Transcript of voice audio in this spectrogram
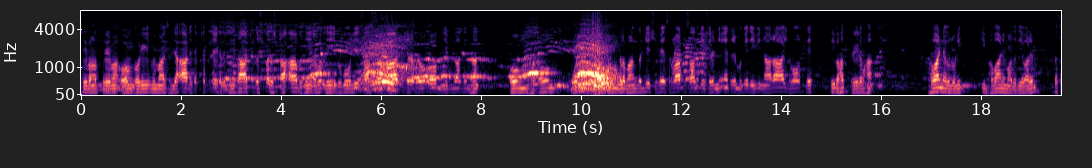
శ్రీమాత్రేమ ఓం గౌరీ విమాశల్య ఆనితక్షత్రే కదీసా చతుష్పదష్టా ఆబధీ నవబధీ భుగోళీ సహస్రాక్షర ఓం దీర్ఘాదిన ఓం ఓం సర్వమంగళ మాంగళ్యే శివే సర్వార్థ సాధకే శరణ్యే త్రయంబకే దేవి నారాయణ నమోస్తే శ్రీమహత్రే నమ భవానీ నగర్లోని ఈ భవానీ మాత దేవాలయం గత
